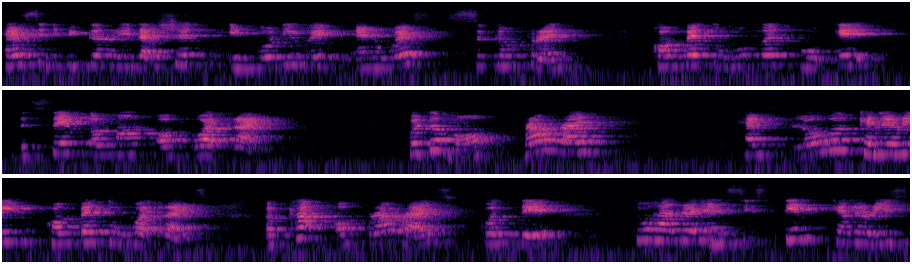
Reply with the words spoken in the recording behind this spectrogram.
had significant reduction in body weight and waist circumference compared to women who ate the same amount of white rice. Furthermore, brown rice has lower calorie compared to white rice. A cup of brown rice contains 216 calories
